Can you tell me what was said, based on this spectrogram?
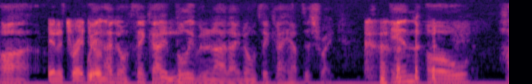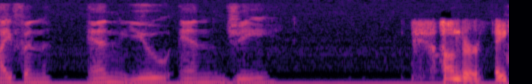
Uh, and it's right wait, there. I don't think I, in, believe it or not, I don't think I have this right. N O hyphen N U N G. Hunger, H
